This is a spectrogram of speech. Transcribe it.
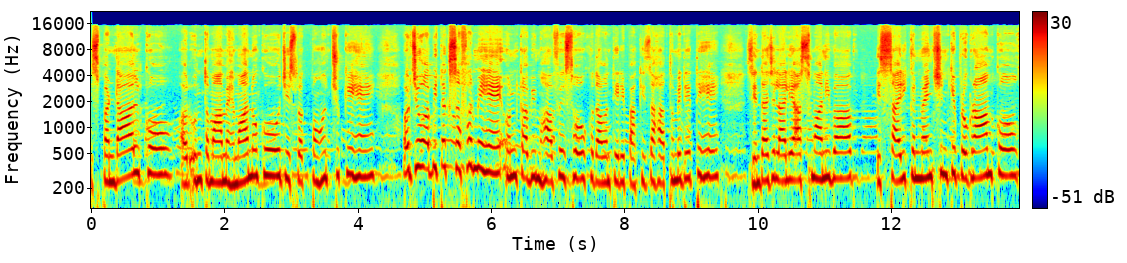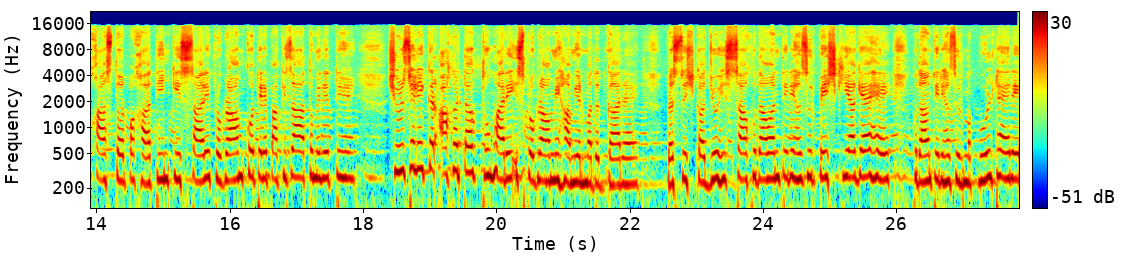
इस पंडाल को और उन तमाम मेहमानों को जिस वक्त पहुँच चुके हैं और जो अभी तक सफ़र में हैं, उनका भी मुहाफ़ हो खुदावन तेरे पाकिज़ा हाथों में देते हैं। ज़िंदा जलाल आसमानी बाब, इस सारी कन्वेंशन के प्रोग्राम को ख़ास तौर पर ख़ातन के इस सारे प्रोग्राम को तेरे पाकिज़ा हाथों में देते हैं। शुरू से लेकर आखिर तक तुम्हारे इस प्रोग्राम में हामी और मददगार है। प्रस्तिश का जो हिस्सा खुदावन तेरे हजूर पेश किया गया है, खुदावन तेरे हजूर मकबूल ठहरे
